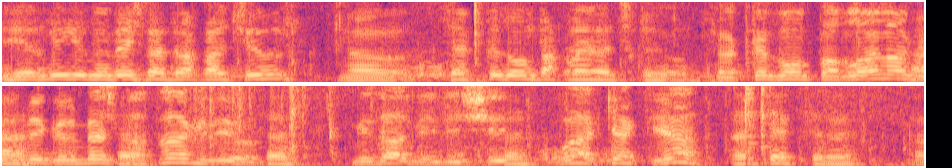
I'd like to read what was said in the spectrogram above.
20-25 metre kaçıyor, Evet. 8-10 taklayla çıkıyor. 8-10 taklayla He. 20-25 metre gidiyor. He. Güzel bir dişi. Bu erkek ya. Erkektir he. Ee,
